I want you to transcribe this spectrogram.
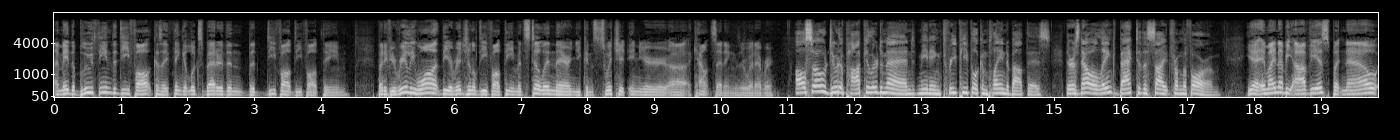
I made the blue theme the default because I think it looks better than the default default theme. But if you really want the original default theme, it's still in there, and you can switch it in your uh, account settings or whatever. Also, due to popular demand, meaning three people complained about this, there is now a link back to the site from the forum. Yeah, it might not be obvious, but now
